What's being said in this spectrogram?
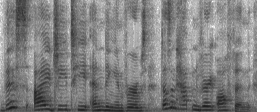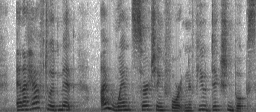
This IGT ending in verbs doesn't happen very often, and I have to admit, I went searching for it in a few diction books,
